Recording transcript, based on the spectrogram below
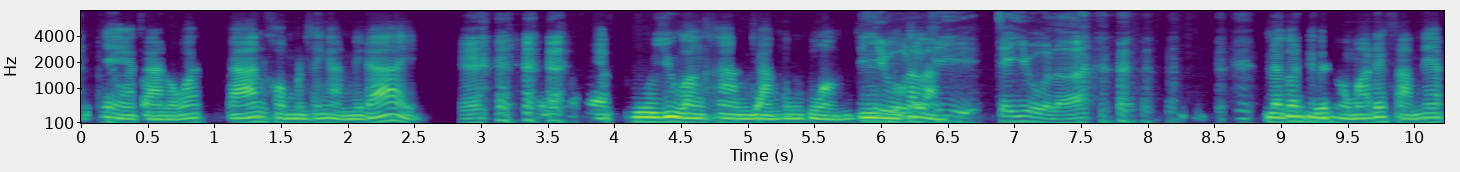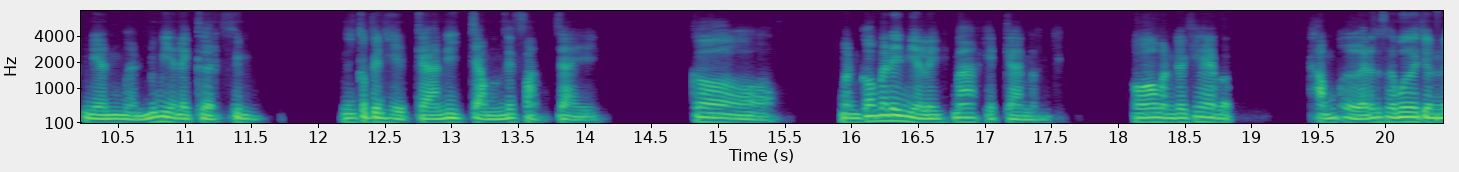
ไปแจ้งอาจารย์บอกว่า"อาจารย์คอมมันใช้งานไม่ได้"ผมก็แอบดูอยู่ห่างๆอย่างห่วงๆจะยืนออยู่ยู่เหรข้าองหลังพี่จะอยู่เหรอ?แล้วก็เดินออกมาด้วยความแนบเนียนเหมือนไม่มีอะไรเกิดขึ้นมันก็เป็นเหตุการณ์ที่จำได้ฝังใจ ก็มันก็ไม่ได้มีอะไรมากเหตุการณ์นั้นเพราะว่ามันก็แค่แบบทำ error ทั้งเซิร์ฟเวอร์จน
